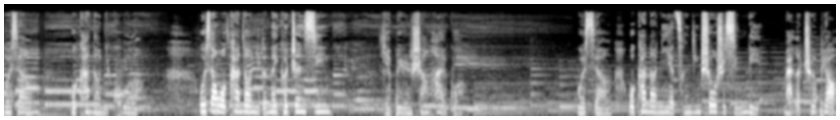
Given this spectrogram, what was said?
我想，我看到你哭了。我想，我看到你的那颗真心，也被人伤害过。我想，我看到你也曾经收拾行李，买了车票，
